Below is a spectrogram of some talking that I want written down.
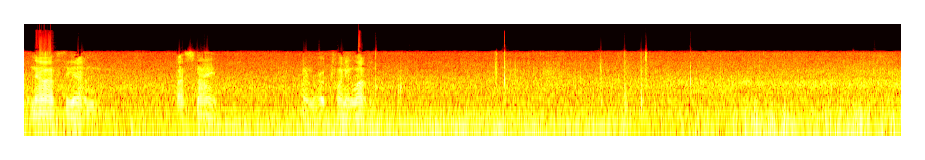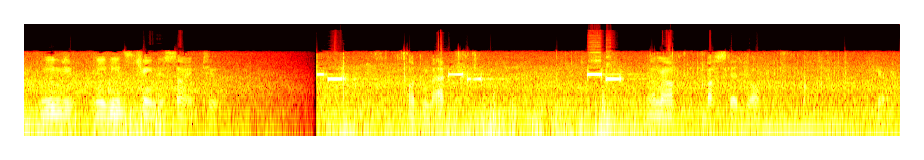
But now I have to get on bus 9 on Route 21. He And he needs to change his sign too. Welcome back. I'm off the bus schedule here.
